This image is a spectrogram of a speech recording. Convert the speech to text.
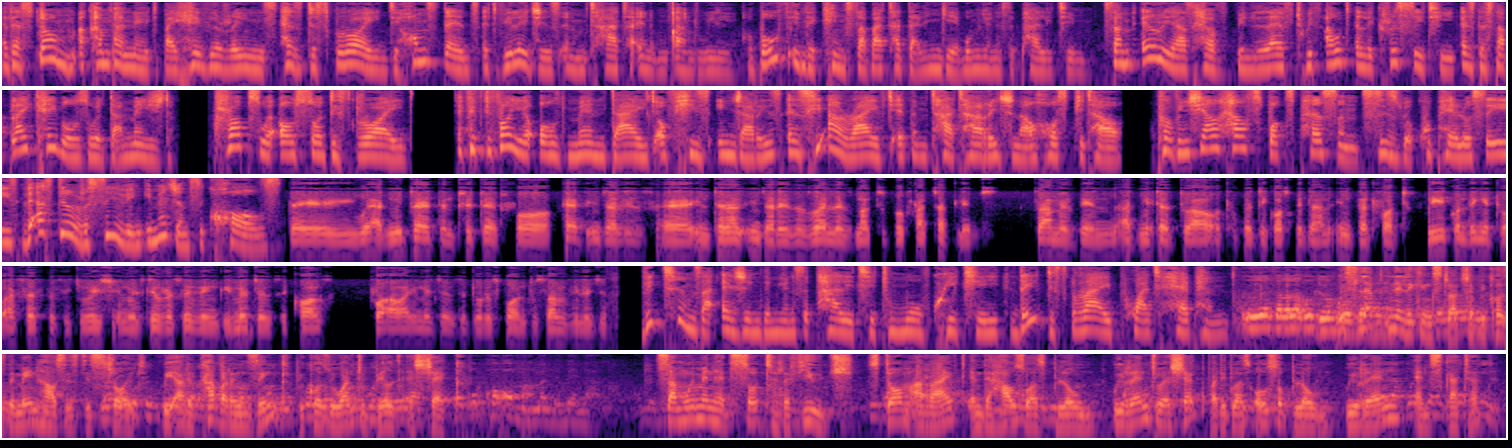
The storm, accompanied by heavy rains, has destroyed homesteads at villages in Mthatha and Mqanduli, both in the King Sabata Dalindyebo municipality. Some areas have been left without electricity as the supply cables were damaged. Crops were also destroyed. A 54-year-old man died of his injuries as he arrived at the Mthatha Regional Hospital. Provincial Health spokesperson Sizwe Kupelo says they are still receiving emergency calls. They were admitted and treated for head injuries, uh, internal injuries as well as multiple fractured limbs. Some have been admitted to our orthopedic hospital in Bedford. We continue to assess the situation. We're still receiving emergency calls for our emergency to respond to some villages. Victims are urging the municipality to move quickly. They describe what happened. We slept in a leaking structure because the main house is destroyed. We are recovering zinc because we want to build a shack. Some women had sought refuge. Storm arrived and the house was blown. We ran to a shack but it was also blown. We ran and scattered.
